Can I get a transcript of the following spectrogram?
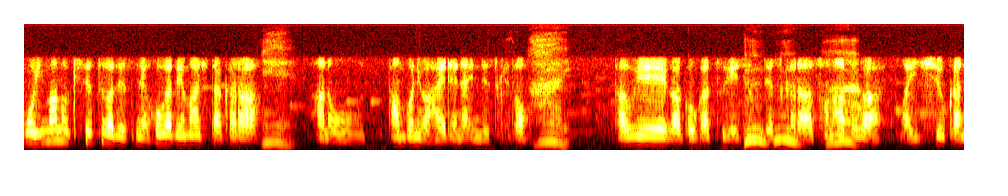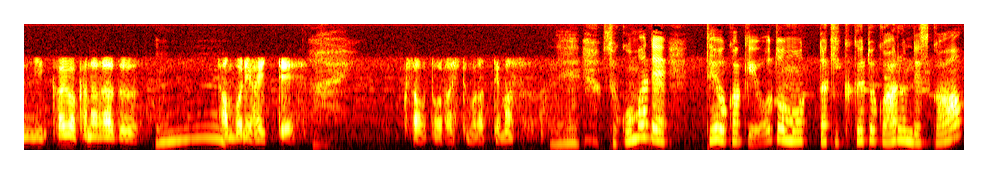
もう今の季節はですね、穂が出ましたから、ええ。あの、田んぼには入れないんですけど、はい田植えが5月下旬ですから、うんうん。その後が、まあ、1週間に1回は必ず田んぼに入っては草を取らせてもらってます。いね。そこまで手をかけようと思ったきっかけとかあるんですか？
